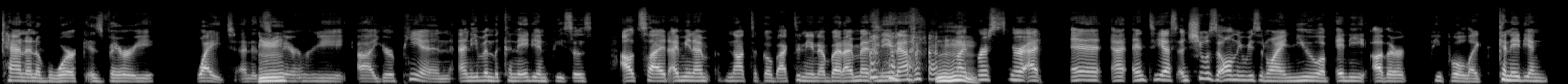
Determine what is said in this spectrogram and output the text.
canon of work is very white and it's Mhm. very uh, European and even the Canadian pieces outside. I mean, I'm not to go back to Nina, but I met Nina my first year at, at, at NTS and she was the only reason why I knew of any other people like Canadian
